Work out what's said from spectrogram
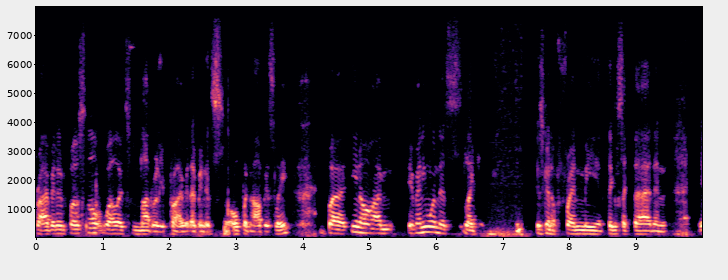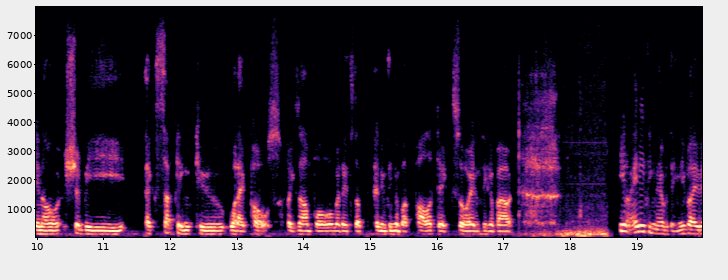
private and personal. Well, it's not really private. I mean, it's open, obviously, but you know, I'm if anyone is like is going to friend me and things like that, and you know, should be accepting to what I post. For example, whether it's the, anything about politics or anything about you know anything and everything if i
